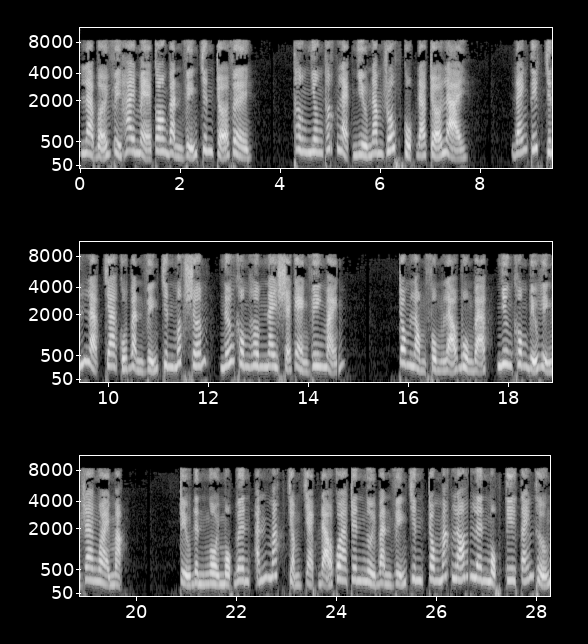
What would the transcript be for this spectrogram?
Là bởi vì hai mẹ con Bành Viễn Chinh trở về. Thân nhân thất lạc nhiều năm rốt cuộc đã trở lại. Đáng tiếc chính là cha của Bành Viễn Chinh mất sớm, nếu không hôm nay sẽ càng viên mãn. Trong lòng phùng lão buồn bã, nhưng không biểu hiện ra ngoài mặt. Triệu Đình ngồi một bên, ánh mắt chậm chạp đảo qua trên người Bành Viễn Chinh, trong mắt lóm lên một tia tán thưởng.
